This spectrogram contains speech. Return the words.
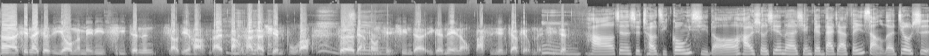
那现在就是由我们美丽奇珍珍小姐哈来帮大家宣布哈 这两通简讯的一个内容，把时间交给我们的奇珍。好，真的是超级恭喜的哦。好，首先呢，先跟大家分享的就是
